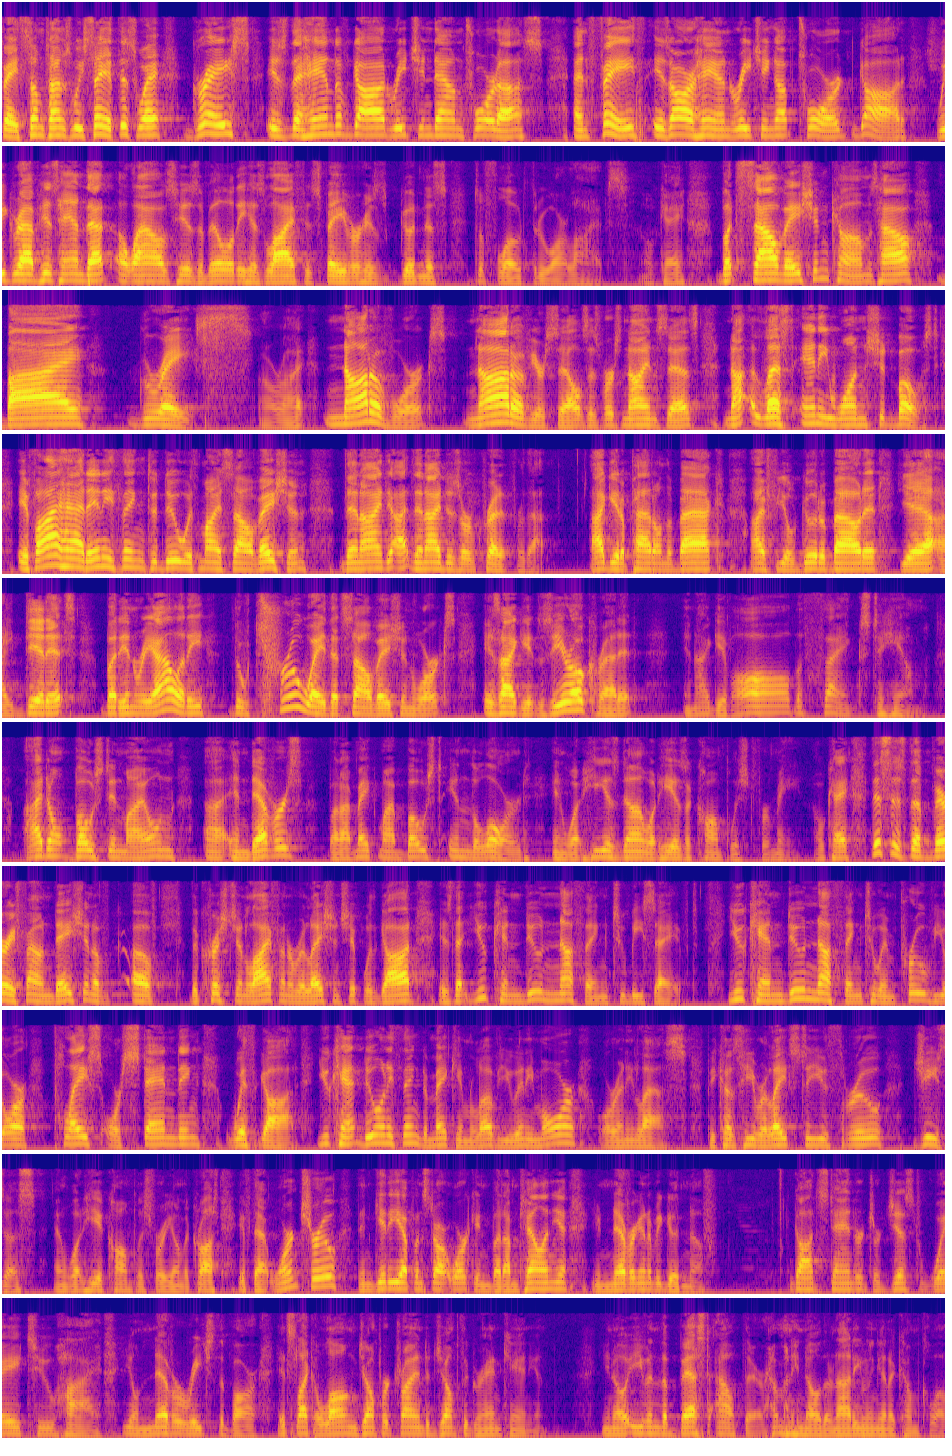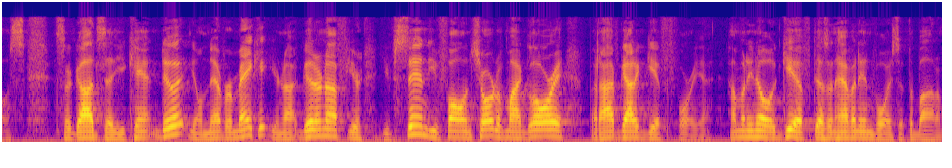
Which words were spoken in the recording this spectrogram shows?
faith. Sometimes we say it this way grace is the hand of God reaching down toward us, and faith is our hand reaching up toward God. We grab his hand, that allows his ability, his life, his favor, his goodness to flow through our lives. Okay? But salvation comes how? By grace. All right? Not of works, not of yourselves, as verse 9 says, not lest anyone should boast. If I had anything to do with my salvation, then I, then I deserve credit for that. I get a pat on the back. I feel good about it. Yeah, I did it. But in reality, the true way that salvation works is I get zero credit and I give all the thanks to Him. I don't boast in my own uh, endeavors, but I make my boast in the Lord in what He has done, what He has accomplished for me. Okay? This is the very foundation of, of the Christian life and a relationship with God is that you can do nothing to be saved. You can do nothing to improve your place or standing with God. You can't do anything to make Him love you any more or any less because He relates to you through Jesus and what He accomplished for you on the cross. If that weren't true, then giddy up and start working. But I'm telling you, you're never going to be good enough. God's standards are just way too high. You'll never reach the bar. It's like a long jumper trying to jump the Grand Canyon. You know, even the best out there, how many know they're not even going to come close? So God said, You can't do it. You'll never make it. You're not good enough. You're, you've sinned. You've fallen short of my glory, but I've got a gift for you. How many know a gift doesn't have an invoice at the bottom?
